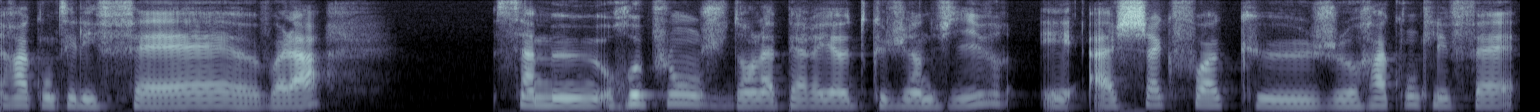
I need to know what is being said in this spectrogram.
raconter les faits, voilà. Ça me replonge dans la période que je viens de vivre et à chaque fois que je raconte les faits,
